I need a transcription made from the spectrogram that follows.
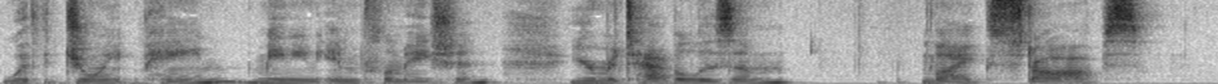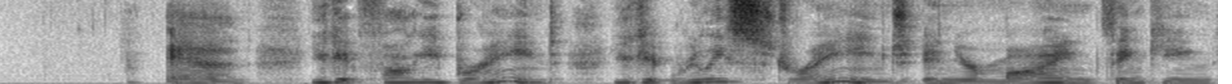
with joint pain, meaning inflammation, your metabolism like stops and you get foggy brained. You get really strange in your mind thinking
